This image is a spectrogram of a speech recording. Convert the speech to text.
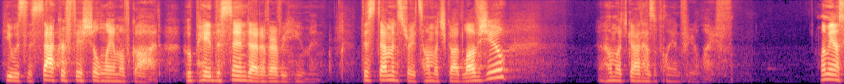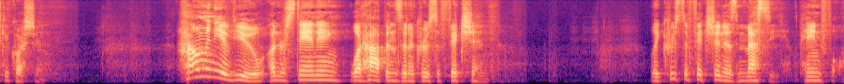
he was the sacrificial Lamb of God who paid the sin debt of every human. This demonstrates how much God loves you and how much God has a plan for your life. Let me ask you a question. How many of you, understanding what happens in a crucifixion, like crucifixion is messy, painful,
